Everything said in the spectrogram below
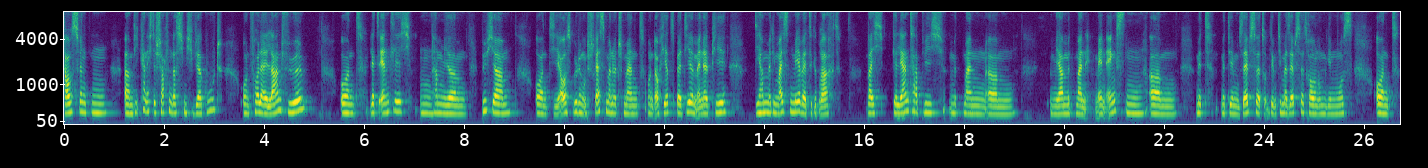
rausfinden, ähm, wie kann ich das schaffen, dass ich mich wieder gut und voller Elan fühle. Und letztendlich mh, hm, haben mir Bücher und die Ausbildung im Stressmanagement und auch jetzt bei dir im NLP, die haben mir die meisten Mehrwerte gebracht, weil ich gelernt habe, wie ich mit meinen, ähm, ja, mit meinen, Ängsten, ähm, mit, mit dem, dem Thema Selbstvertrauen umgehen muss. Und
